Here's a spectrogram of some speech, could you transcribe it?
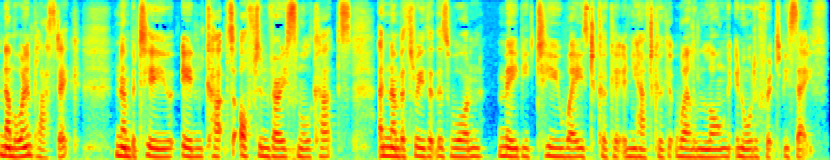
number one in plastic, number two in cuts, often very small cuts, and number three that there's one, maybe two ways to cook it, and you have to cook it well and long in order for it to be safe.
